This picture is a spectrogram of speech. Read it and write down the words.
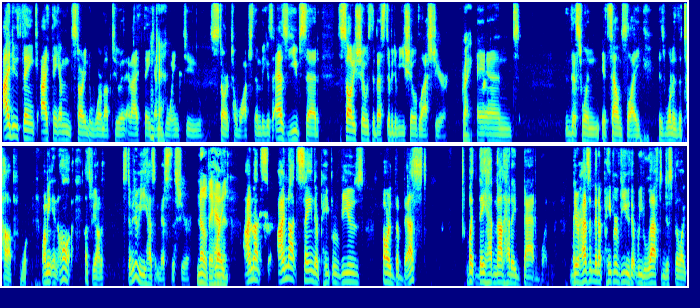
I do think I think I'm starting to warm up to it, and I think Okay. I'm going to start to watch them because, as you've said, the Saudi show was the best WWE show of last year, Right. and this one it sounds like is one of the top. Well, I mean, in all, let's be honest, WWE hasn't missed this year. No, they Like, haven't. I'm not I'm not saying their pay per views are the best, but they have not had a bad one. There hasn't been a pay per view that we left and just been like,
